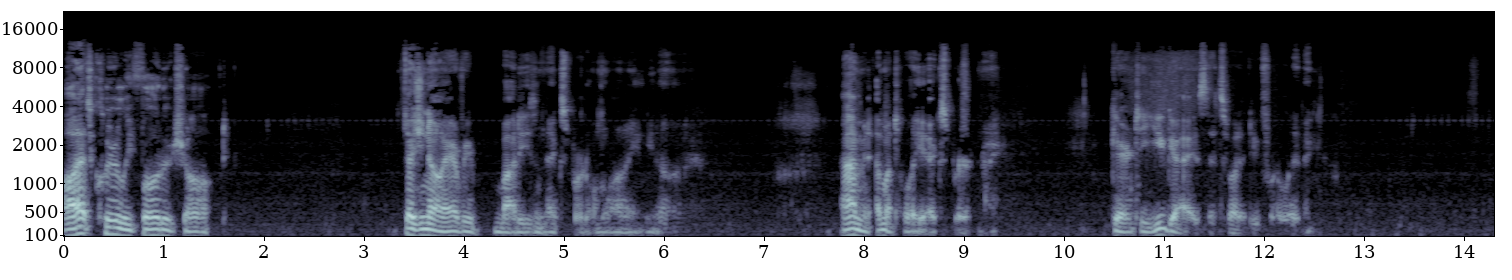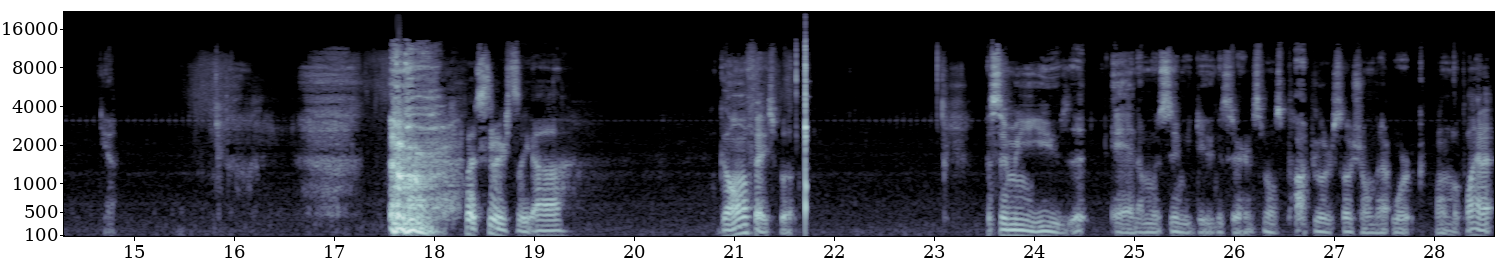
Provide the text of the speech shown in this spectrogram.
oh, that's clearly photoshopped. Because you know everybody's an expert online. You know, I'm I'm a toy expert. I guarantee you guys that's what I do for a living. Yeah. but seriously, uh, go on Facebook, assuming you use it, and I'm assuming you do, considering it's the most popular social network on the planet.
